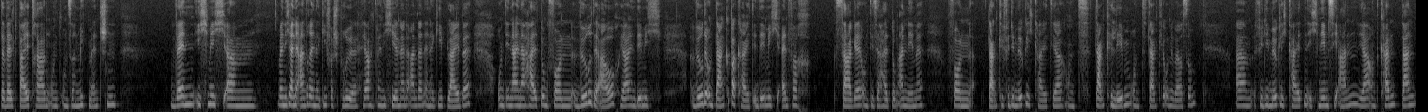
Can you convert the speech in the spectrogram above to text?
der Welt beitragen und unseren Mitmenschen, wenn ich mich, ähm, wenn ich eine andere Energie versprühe, ja, und wenn ich hier in einer anderen Energie bleibe und in einer Haltung von Würde auch, ja, indem ich Würde und Dankbarkeit, indem ich einfach sage und diese Haltung annehme von Danke für die Möglichkeit, ja, und danke Leben und danke Universum ähm, für die Möglichkeiten. Ich nehme sie an, ja, und kann dann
